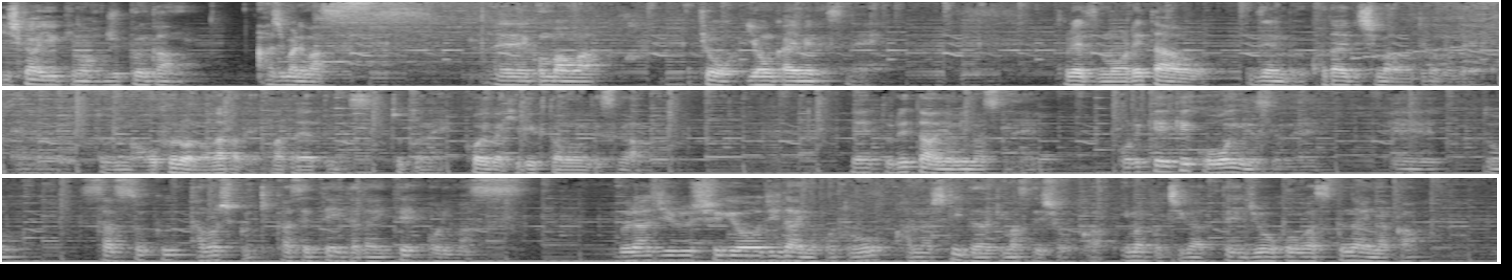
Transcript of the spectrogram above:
石川祐希の10分間始まります、えー、こんばんは。今日4回目ですね。とりあえずもうレターを全部答えてしまおうということで、えー、と今お風呂の中でまたやってます。ちょっとね声が響くと思うんですが。えっ、ー、とレター読みますね。これ系結構多いんですよね。えっ、と早速楽しく聞かせていただいております。ブラジル修行時代のことを話していただけますでしょうか？今と違って情報が少ない中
